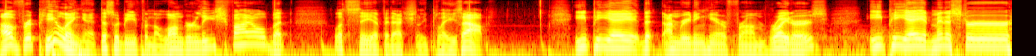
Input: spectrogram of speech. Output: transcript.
of repealing it. This would be from the longer leash file, but let's see if it actually plays out. EPA, that I'm reading here from Reuters, EPA administer,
